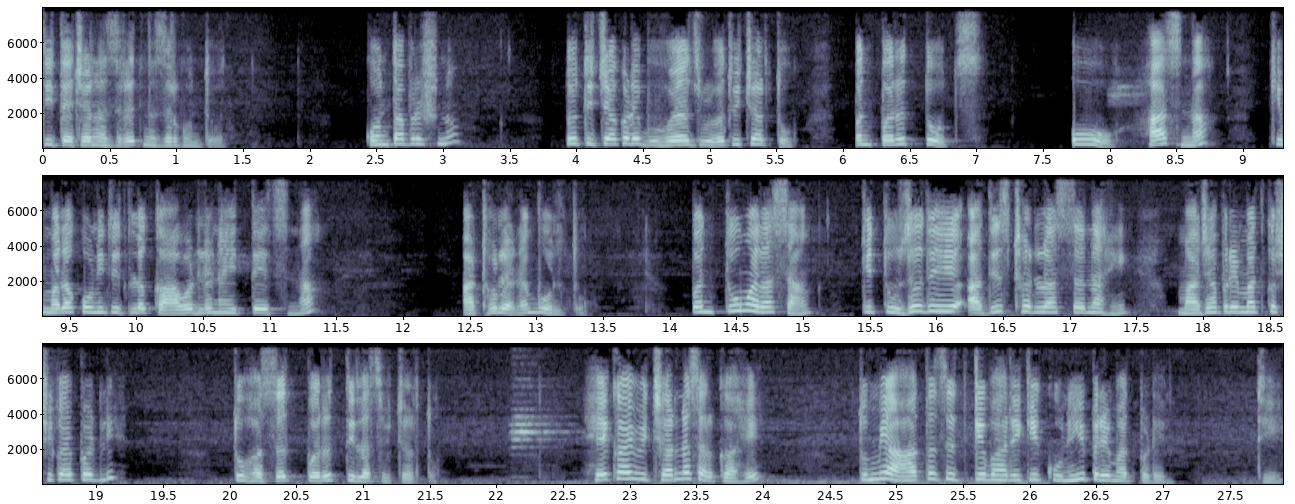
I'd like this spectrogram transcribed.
ती त्याच्या नजरेत नजर गुंतवत. कोणता प्रश्न? तो तिच्याकडे भुवया जुळवत विचारतो पण परत तोच. ओ हाच ना? की मला कोणी तिथलं का आवडलं नाही तेच ना? आठवल्यानं बोलतो. पण तू मला सांग की तुझं ध्येय आधीच ठरलं असतं नाही माझ्या प्रेमात कशी काय पडली? तो हसत परत तिलाच विचारतो. हे काय विचारण्यासारखं आहे? तुम्ही आहातच इतके भारी की कुणीही प्रेमात पडेल. ती.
